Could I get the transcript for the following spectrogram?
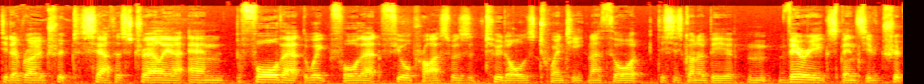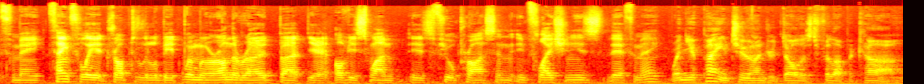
did a road trip to South Australia, and before that, the week before that, fuel price was at $2.20. And I thought, this is going to be a very expensive trip for me. Thankfully, it dropped a little bit when we were on the road, but yeah, obvious one is fuel price, and inflation is there for me. When you're paying $200 to fill up a car,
